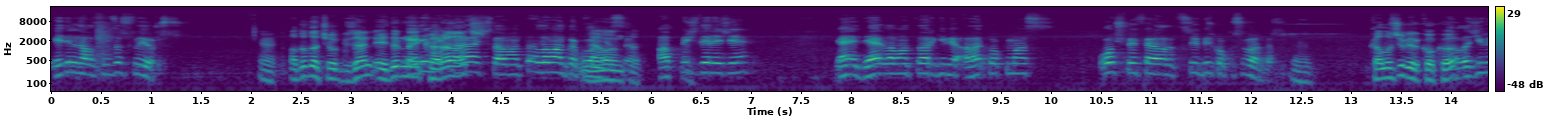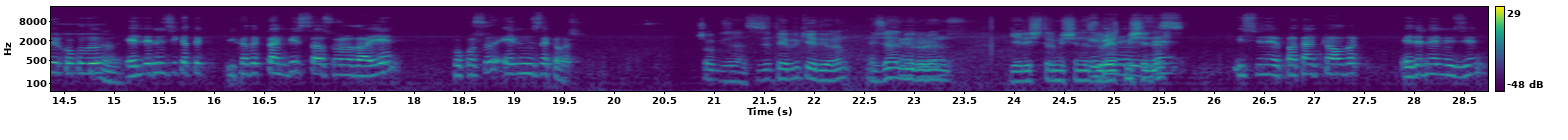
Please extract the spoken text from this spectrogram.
Edirne halkımıza sunuyoruz. Evet, adı da çok güzel. Edirne, Edirne Karaağaç. Karaağaç lavanta, lavanta kolonyası. Lavanta. 60 derece. Yani diğer lavantalar gibi ağır kokmaz. Hoş ve ferahlatıcı bir kokusu vardır. Kalıcı bir koku. Kalıcı bir kokudur. Evet. Ellerinizi yıkadık, yıkadıktan bir saat sonra dahi kokusu elinizde kalır. Çok güzel. Sizi tebrik ediyorum. güzel bir ediyoruz. ürün geliştirmişsiniz, Edirne'mize üretmişsiniz. İsmini patent aldık. Edirne'mizin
